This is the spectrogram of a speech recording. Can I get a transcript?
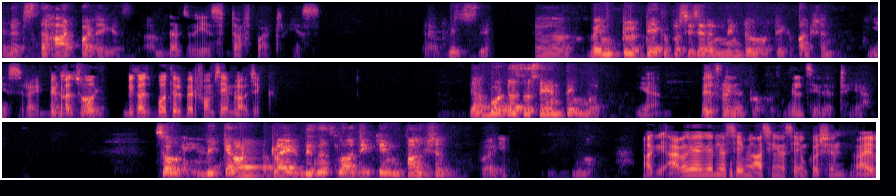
that's the hard part, I guess. I mean, That's yes, tough part. Yes. Which uh, when to take a procedure and when to take a function. Yes, right. Because both because both will perform same logic. Yeah, both does the same thing, but Yeah. We'll see that. purpose. We'll see that. Yeah. So Okay. we cannot write business logic in function, right? No. Again, again, you're same asking the same question. I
